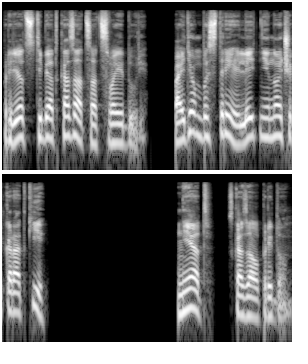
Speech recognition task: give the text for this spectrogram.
Придется тебе отказаться от своей дури. Пойдем быстрее, летние ночи коротки». «Нет», — сказал Придон.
